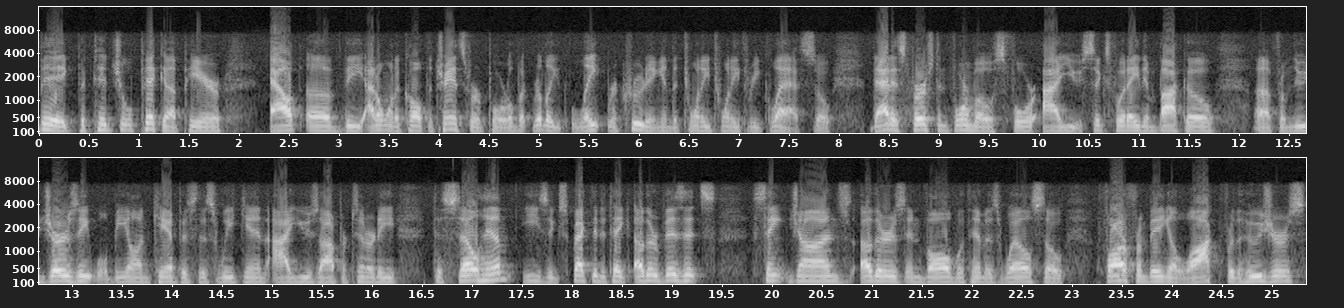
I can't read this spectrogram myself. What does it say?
big potential pickup here out of the I don't want to call it the transfer portal, but really late recruiting in the 2023 class. So that is first and foremost for IU. Six foot eight Mgbako uh, from New Jersey will be on campus this weekend. IU's opportunity to sell him. He's expected to take other visits. St. John's, others involved with him as well. So far from being a lock for the Hoosiers.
